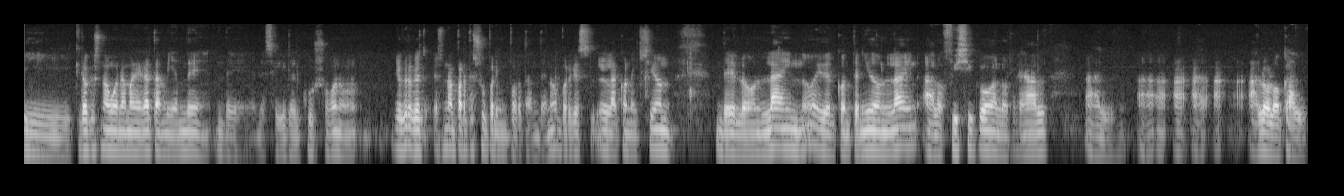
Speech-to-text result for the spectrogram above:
y creo que es una buena manera también de, seguir el curso. Bueno, yo creo que es una parte súper importante, ¿no? porque es la conexión de lo online ¿no? y del contenido online a lo físico, a lo real, a lo local.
